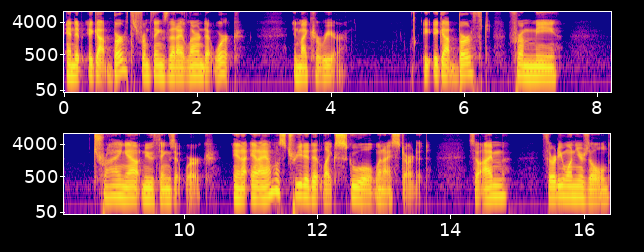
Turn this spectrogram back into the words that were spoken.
And it, it got birthed from things that I learned at work in my career. It, it got birthed from me trying out new things at work. And I, and I almost treated it like school when I started. So I'm 31 years old.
